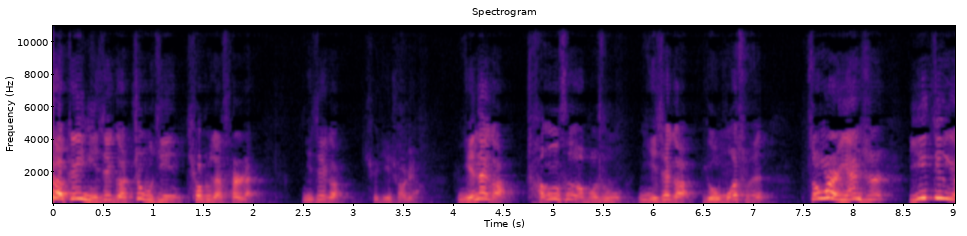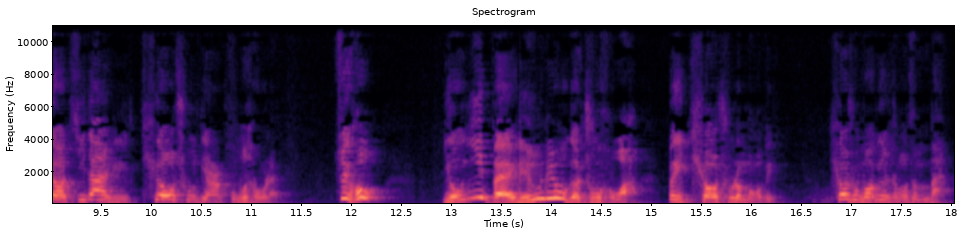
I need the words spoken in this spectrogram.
要给你这个胄金挑出点刺儿来。你这个缺斤少两，你那个成色不足，你这个有磨损。总而言之，一定要鸡蛋里挑出点骨头来。最后，有一百零六个诸侯啊被挑出了毛病。挑出毛病之后怎么办？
